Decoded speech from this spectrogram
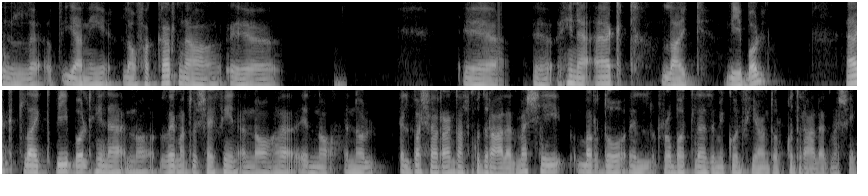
ال... يعني لو فكرنا إيه، إيه، هنا act like people. act like people هنا إنه زي ما أنتم شايفين إنه إنه إنه البشر عندها القدرة على المشي برضو الروبوت لازم يكون في عنده القدرة على المشي.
